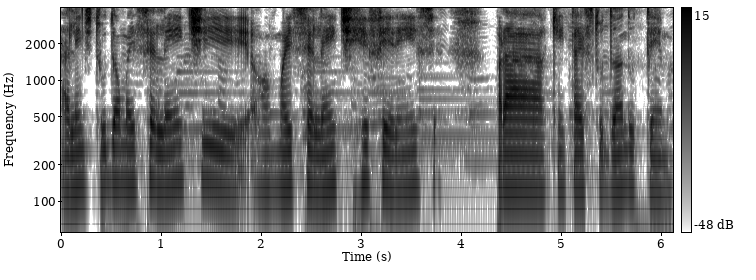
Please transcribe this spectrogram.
Além de tudo, é uma excelente, uma excelente referência para quem está estudando o tema.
